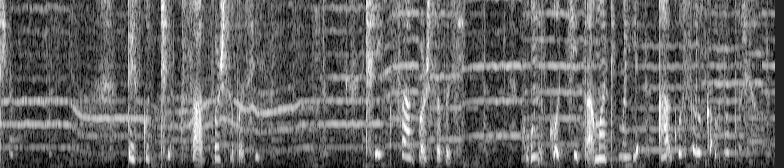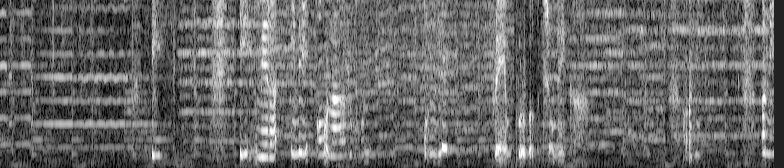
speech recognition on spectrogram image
थियो त्यसको ठिक सात वर्षपछि ठिक सात वर्षपछि उनको चितामाथि मैले आगो सल्काउनु पर्यो। यी यी मेरा यिनै औलाहरू हुन्। उनले प्रेमपूर्वक चुमेका। अनि अनि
